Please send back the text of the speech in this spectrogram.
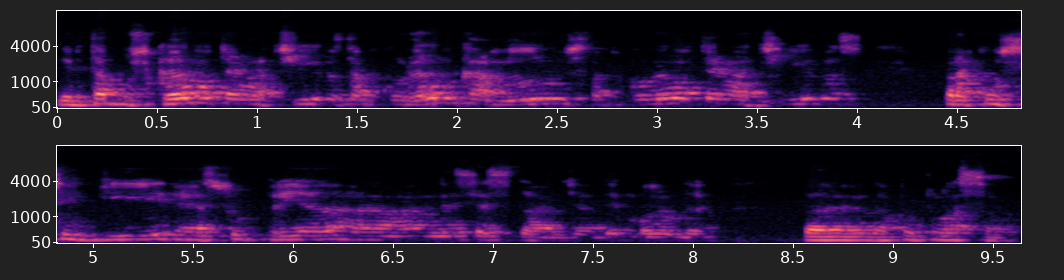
ele está buscando alternativas, está procurando caminhos, está procurando alternativas para conseguir é, suprir a necessidade, a demanda da, da, população.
